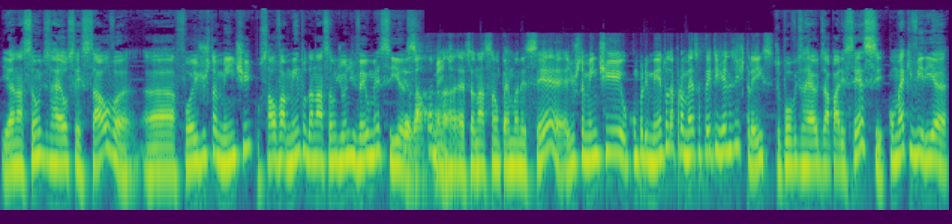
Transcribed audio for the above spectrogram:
E a nação de Israel ser salva ah, foi justamente o salvamento da nação de onde veio o Messias. Exatamente. Ah, essa nação permanecer é justamente o cumprimento da promessa feita em Gênesis 3. Se o povo de Israel desaparecesse, como é que viria,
